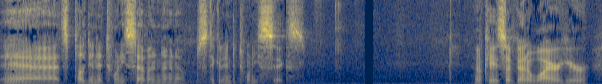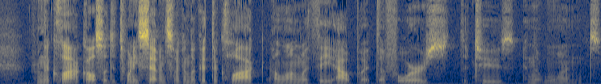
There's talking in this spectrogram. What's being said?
yeah, it's plugged into 27 I'm going to stick it into 26 okay so I've got a wire here from the clock also to 27 so I can look at the clock along with the output the 4s the 2s and the 1s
